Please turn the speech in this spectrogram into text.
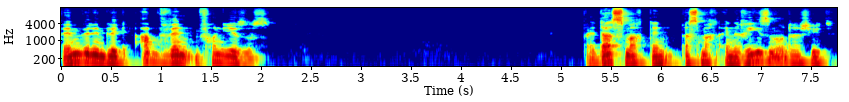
Wenn wir den Blick abwenden von Jesus. Weil das macht den das macht einen Riesenunterschied,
